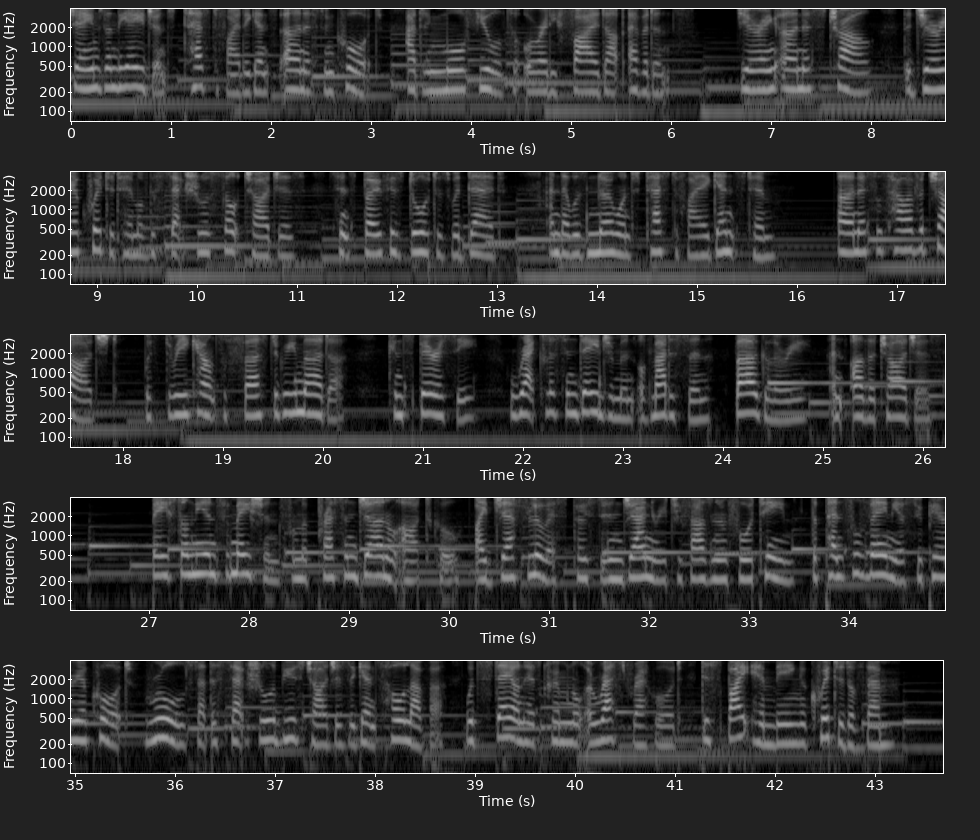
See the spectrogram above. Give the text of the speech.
James and the agent testified against Ernest in court, adding more fuel to already fired up evidence. During Ernest's trial, the jury acquitted him of the sexual assault charges since both his daughters were dead and there was no one to testify against him. Ernest was, however, charged with three counts of first degree murder, conspiracy, reckless endangerment of Madison, burglary, and other charges based on the information from a Press and Journal article by Jeff Lewis posted in January 2014, the Pennsylvania Superior Court ruled that the sexual abuse charges against Wholaver would stay on his criminal arrest record despite him being acquitted of them.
